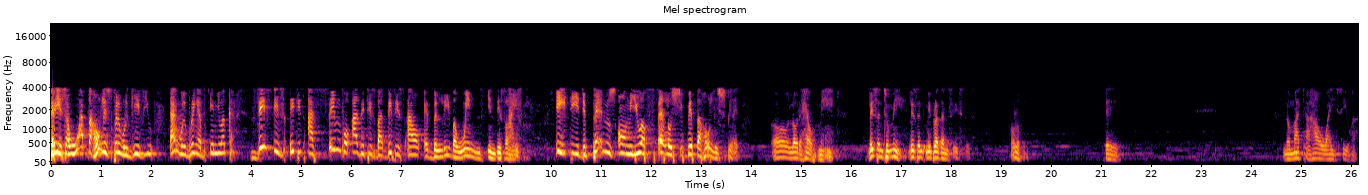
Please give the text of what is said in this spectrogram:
There is a word the Holy Spirit will give you that will bring a in your this is it is as simple as it is, but this is how a believer wins in this life. It, it depends on your fellowship with the Holy Spirit. Oh Lord, help me. Listen to me. Listen to me, brothers and sisters. All of. Hey. No matter how wise you are,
